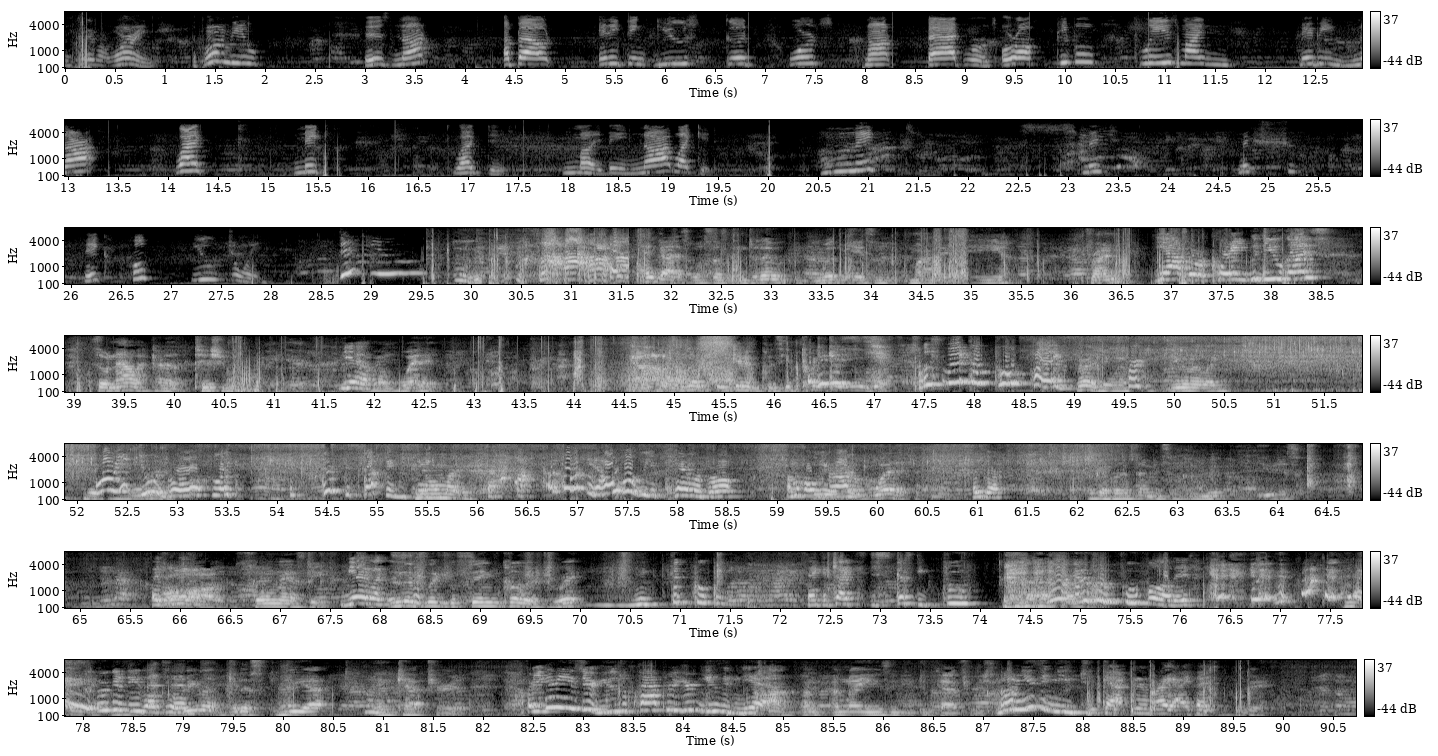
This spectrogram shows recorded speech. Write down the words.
the hair I'm. The point video is not about anything used good words, not bad words. Or else people please might maybe not like make liked it. Might be not like it. Make make make sure make hope you join. Thank you. Hey guys, what's up? And today with me is my friend. Yeah, we're recording with you guys. So now I got a tissue right here. I'm gonna wet it. I'm gonna get him because he Let's pretty. make a poop fight. First, you wanna, you wanna like. What are you doing, bro? Like, it's just disgusting. You know my. I'm fucking hold over your camera, bro. I'm holding your You're arm. gonna wet it. Like a, Okay, but this time oh, it's rip. You just. like, Oh, so nasty. yeah, like, And it's like the same color, right? like poopy. Like it's like disgusting poop. We're gonna put poop on it. We're gonna do that to We're him. gonna get us react and capture it. Are you gonna use your YouTube capture? You're using yeah. Uh-uh, I'm, I'm not using YouTube captures. No, I'm using YouTube capture on my iPad. Okay.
